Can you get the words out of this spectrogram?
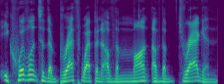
equivalent to the breath weapon of the mon- of the dragon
